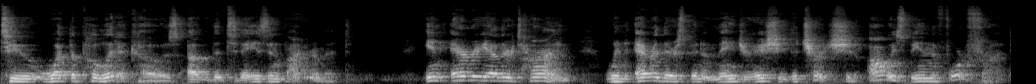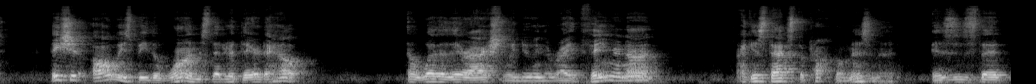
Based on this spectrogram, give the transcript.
to what the politicos of the today's environment. In every other time, whenever there's been a major issue, the church should always be in the forefront. They should always be the ones that are there to help. Now, whether they're actually doing the right thing or not, I guess that's the problem, isn't it? Is is that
